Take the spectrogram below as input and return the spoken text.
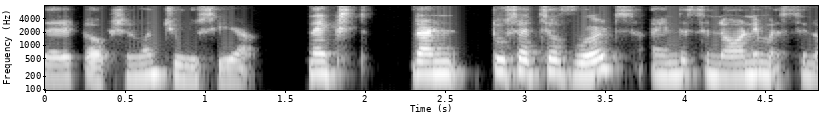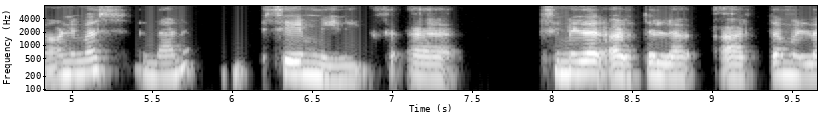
ഡയറക്റ്റ് ഓപ്ഷൻ വൺ ചൂസ് ചെയ്യുക next two sets of words അതിന്റെ സിനോണിമസ് സിനോണിമസ് എന്താണ്? സെയിം മീനിങ് സിമിലർ അർത്ഥമുള്ള അർത്ഥമുള്ള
